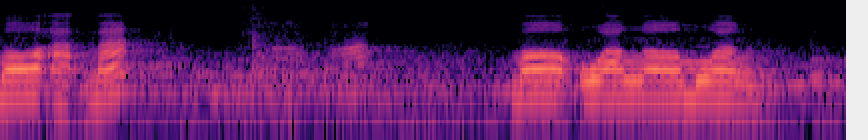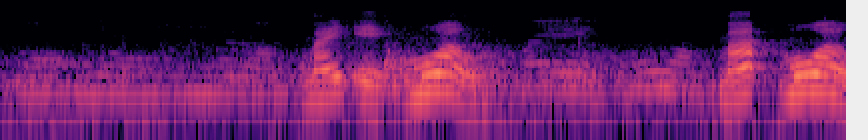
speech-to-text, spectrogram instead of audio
มออะมะ มออวงงอม่วง ไม้เอกม่วง มะม่วง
